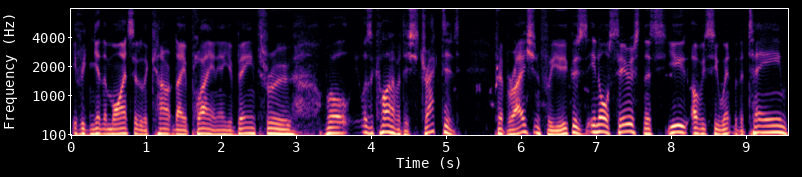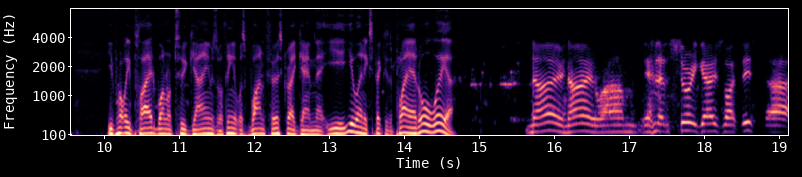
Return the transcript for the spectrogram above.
if we can get the mindset of the current day player. Now you've been through, well, it was a kind of a distracted preparation for you because, in all seriousness, you obviously went with the team. You probably played one or two games. I think it was one first grade game that year. You weren't expected to play at all, were you? No, no. Um, yeah, the story goes like this. Uh,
